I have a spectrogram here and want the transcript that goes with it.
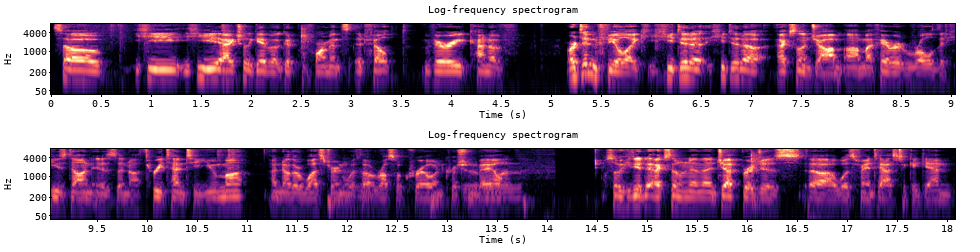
So he he actually gave a good performance. It felt very kind of, or didn't feel like he did a he did a excellent job. Uh, my favorite role that he's done is in a Three Ten to Yuma, another western with uh, Russell Crowe and Christian Bale. one. So he did excellent, and then Jeff Bridges uh, was fantastic again.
